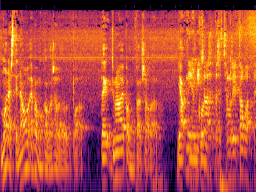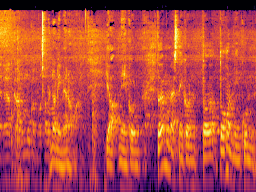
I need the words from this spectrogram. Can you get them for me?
monesti ne on epämukavuusalueella ulkopuolella. Tai ne on epämukavuusalueella. Ja niin, niin miksi kun, asettaisit sellaisia tavoitteita, jotka on mukavuusalueella? No nimenomaan. Ja niin kun, toi on mun mielestä niin kun, to, tohon niin kun,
